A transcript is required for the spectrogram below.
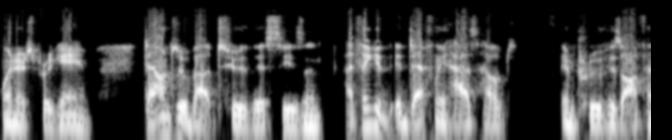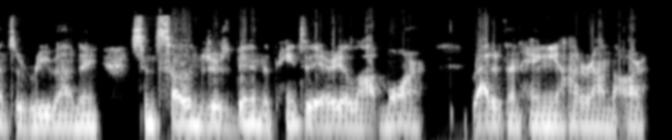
pointers per game down to about two this season. I think it, it definitely has helped improve his offensive rebounding since Sullinger's been in the painted area a lot more rather than hanging out around the arc.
